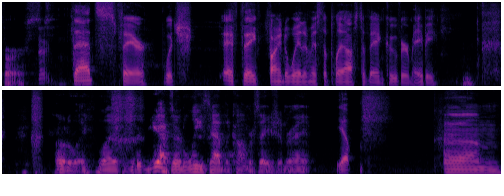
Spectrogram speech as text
first That's fair. Which, if they find a way to miss the playoffs to Vancouver, maybe. totally like you have to at least have the conversation right Yep. um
